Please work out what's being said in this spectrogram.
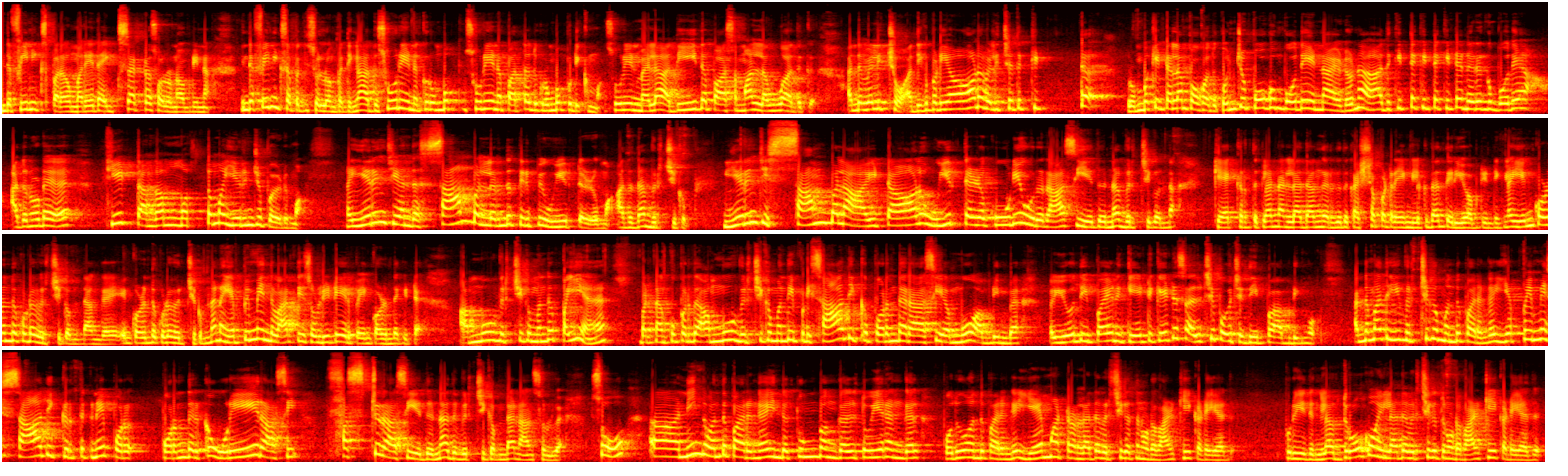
இந்த ஃபீனிக்ஸ் பறவை மாதிரியே தான் எக்ஸாக்டாக சொல்லணும் அப்படின்னா. இந்த ஃபீனிக்ஸை பற்றி சொல்லுவாங்க பார்த்தீங்களா அது சூரியனுக்கு ரொம்ப சூரியனை பார்த்து அதுக்கு ரொம்ப பிடிக்குமா? சூரியன் மேலே அதீத பாசமாக லவ் அதுக்கு. அந்த வெளிச்சம் அதிகப்படியான வெளிச்சத்துக்கு கிட்ட ரொம்ப கிட்டலாம் போகாது. கொஞ்சம் போகும்போதே என்ன ஆகிடும்னா அது கிட்ட கிட்ட கிட்ட நெருங்கும் போதே அதனோட ஹீட் மொத்தமாக எரிஞ்சு போயிடுமா. எரிஞ்சு அந்த சாம்பல்ல இருந்து திருப்பி உயிர் தெழுமா. அதுதான் விருச்சிகம். எரிஞ்சு சாம்பல் ஆயிட்டாலும் உயிர் தெழக்கூடிய ஒரு ராசி எதுன்னா விருச்சிகம் தான் கேட்கறதுக்குலாம் நல்லா தாங்க இருக்குது. கஷ்டப்படுற எங்களுக்கு தான் தெரியும் அப்படின்ட்டிங்களா என் குழந்தை கூட விருச்சிகம் தாங்க. என் குழந்தை கூட விருச்சிகம் தான். நான் எப்பயுமே இந்த வார்த்தையை சொல்லிட்டே இருப்பேன் என் குழந்தைகிட்ட. அம்மு விருச்சிகம் வந்து பையன். பட் நான் கூப்பிட்றது அம்மு விருச்சிகம் வந்து இப்படி சாதிக்க பிறந்த ராசி அம்மு அப்படிம்ப. ஐயோ தீபா எனக்கு கேட்டு கேட்டு சலிச்சு போச்சு தீபா அப்படிங்கும் அந்த மாதிரி விருச்சிகம் வந்து பாருங்க எப்பயுமே சாதிக்கிறதுக்குனே பொற பிறந்திருக்க ஒரே ராசி ஃபஸ்ட்டு ராசி எதுன்னா அது விருச்சிகம் தான் நான் சொல்லுவேன் ஸோ நீங்கள் வந்து பாருங்கள் இந்த துன்பங்கள் துயரங்கள் பொதுவாக வந்து பாருங்கள் ஏமாற்றம் இல்லாத விருச்சிகத்தினோட வாழ்க்கையே கிடையாது. புரியுதுங்களா? துரோகம் இல்லாத விருச்சிகத்தினோட வாழ்க்கையே கிடையாது.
